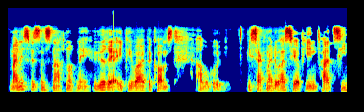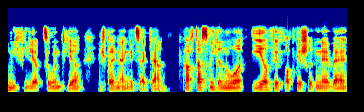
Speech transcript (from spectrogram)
meines Wissens nach noch eine höhere APY bekommst. Aber gut, ich sag mal, du hast hier auf jeden Fall ziemlich viele Optionen, die hier entsprechend angezeigt werden. Auch das wieder nur eher für Fortgeschrittene, weil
